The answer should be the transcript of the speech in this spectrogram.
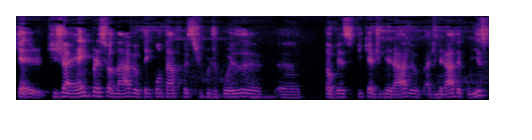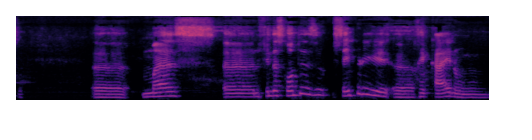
que, é, que já é impressionável tem contato com esse tipo de coisa, uh, talvez fique admirável, admirada com isso, uh, mas uh, no fim das contas sempre recai num,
